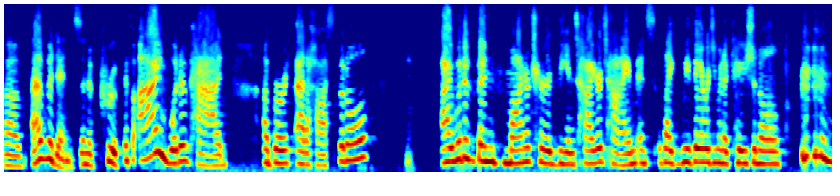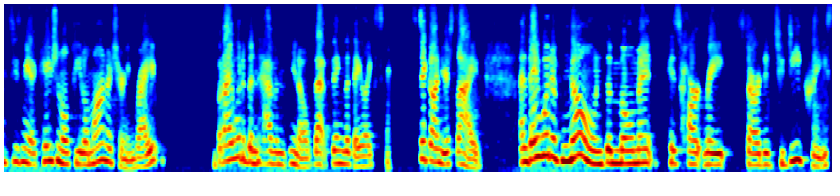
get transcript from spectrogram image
of evidence and of proof. If I would have had a birth at a hospital, I would have been monitored the entire time. And like we, they were doing occasional, excuse me, occasional fetal monitoring, right? But I would have been having, you know, that thing that they like stick on your side. And they would have known the moment his heart rate started to decrease.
